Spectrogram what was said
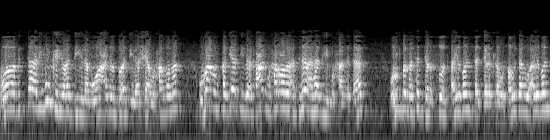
وبالتالي ممكن يؤدي إلى مواعدة وتؤدي إلى أشياء محرمة وبعضهم قد يأتي بأفعال محرمة أثناء هذه المحادثات وربما سجل الصوت أيضا سجلت له صوته أيضا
